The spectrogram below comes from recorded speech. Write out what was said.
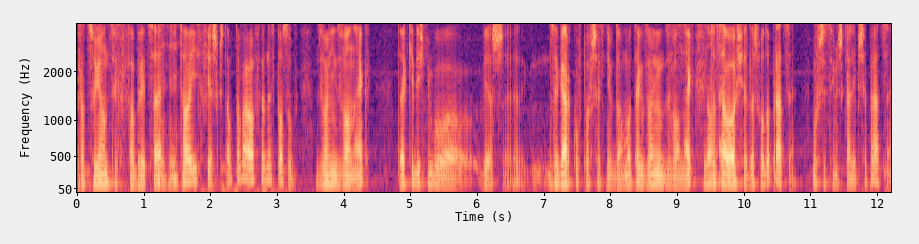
pracujących w fabryce Mhm. i to ich, wiesz, kształtowało w pewny sposób. Dzwoni dzwonek, to jak kiedyś nie było, wiesz, e, zegarków powszechnie w domu, tak dzwonił dzwonek, No to tak. całe osiedle szło do pracy, bo wszyscy mieszkali przy pracy.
